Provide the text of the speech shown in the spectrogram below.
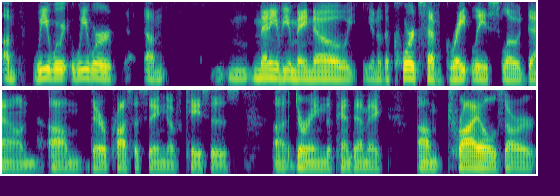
um, we were we were um, many of you may know, you know, the courts have greatly slowed down um, their processing of cases uh, during the pandemic. Um, trials are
